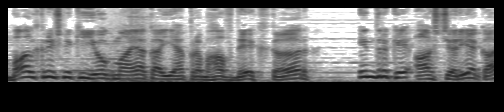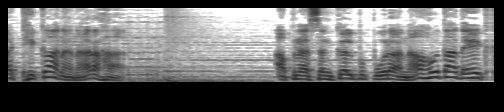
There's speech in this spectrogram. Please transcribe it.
बालकृष्ण की योग माया का यह प्रभाव देखकर इंद्र के आश्चर्य का ठिकाना ना रहा। अपना संकल्प पूरा ना होता देख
